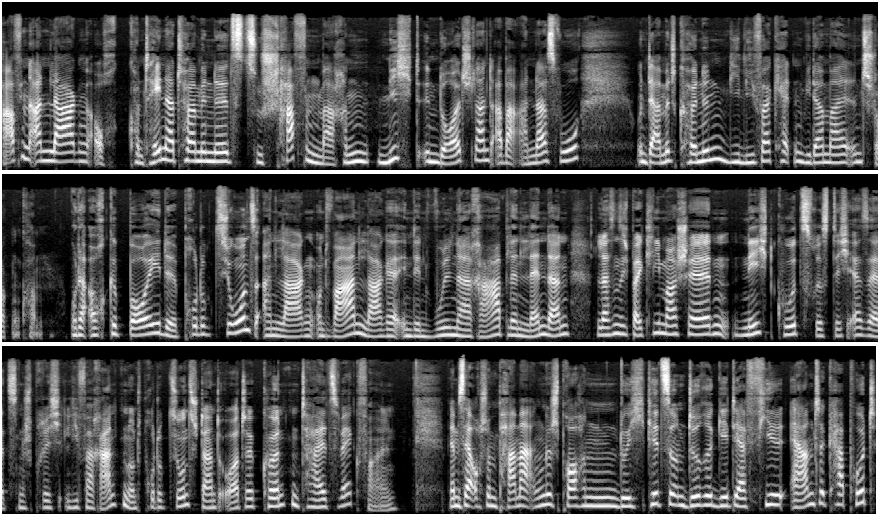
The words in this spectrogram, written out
Hafenanlagen, auch Containerterminals zu schaffen machen. Nicht in Deutschland, aber anderswo. Und damit können die Lieferketten wieder mal ins Stocken kommen. Oder auch Gebäude, Produktionsanlagen und Warenlager in den vulnerablen Ländern lassen sich bei Klimaschäden nicht kurzfristig ersetzen. Sprich, Lieferanten und Produktionsstandorte könnten teils wegfallen. Wir haben es ja auch schon ein paar Mal angesprochen. Durch Hitze und Dürre geht ja viel Ernte kaputt.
